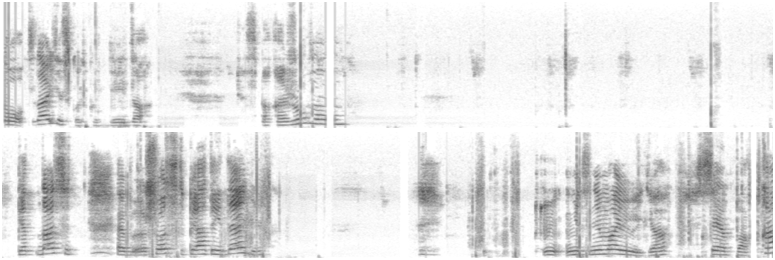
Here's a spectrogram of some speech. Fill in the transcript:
то знаете, сколько людей, да. Сейчас покажу вам. П'ятнадцять, е, шостий, п'ятий день. М, Не знімаю відео. Всем пока.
